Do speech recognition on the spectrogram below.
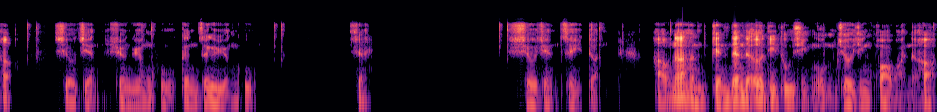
哈，修剪选圆弧跟这个圆弧，再修剪这一段。好，那很简单的二 D 图形我们就已经画完了哈。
